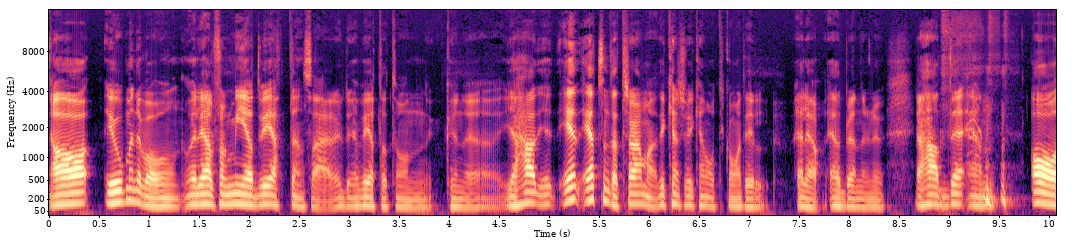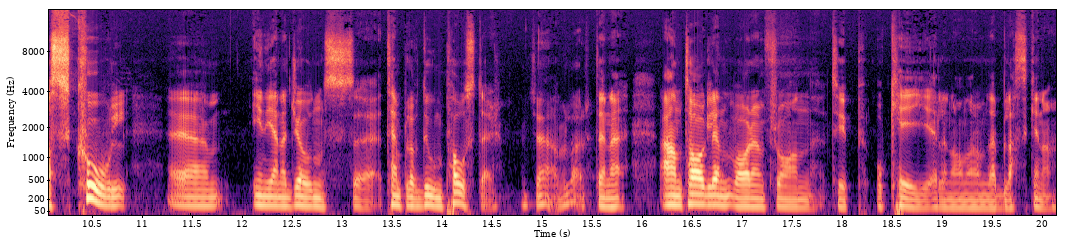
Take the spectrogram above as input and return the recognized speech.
Ja, jo men det var hon. Eller i alla fall medveten så här. Jag vet att hon kunde... Jag hade ett, ett sånt där trauma, det kanske vi kan återkomma till. Eller ja, jag bränner nu. Jag hade en ascool eh, Indiana Jones eh, Temple of Doom poster. Jävlar. Den är, antagligen var den från typ Okej eller någon av de där blaskorna.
